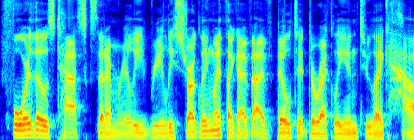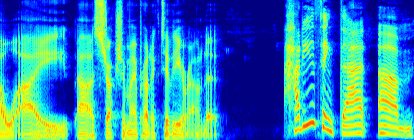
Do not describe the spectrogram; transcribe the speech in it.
for those tasks that I'm really really struggling with. Like I've I've built it directly into like how I uh, structure my productivity around it. How do you think that um,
